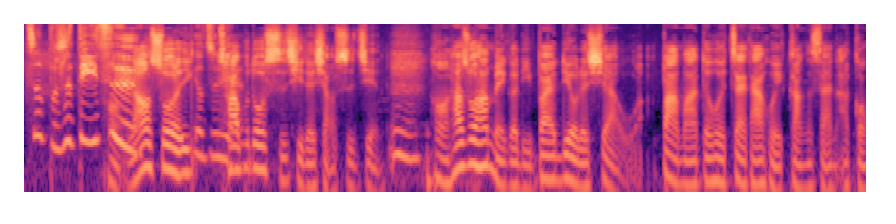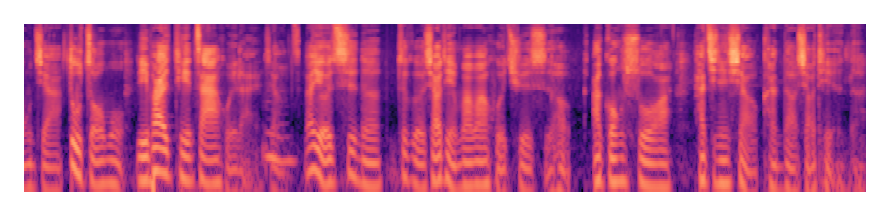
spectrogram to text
这不是第一次。哦、然后说了一个差不多时期的小事件，嗯，好、哦，他说他每个礼拜六的下午啊，爸妈都会载他回冈山阿公家度周末，礼拜天载他回来这样子。嗯、那有一次呢，这个小铁妈妈回去的时候。阿公说啊，他今天下午看到小铁人呢，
